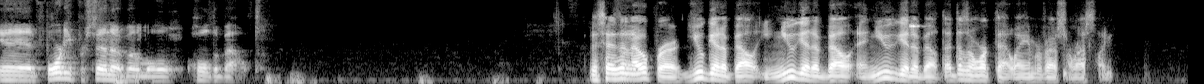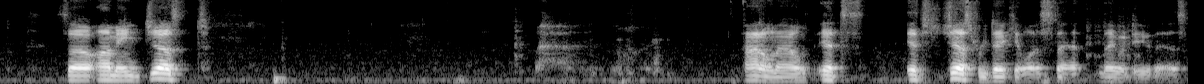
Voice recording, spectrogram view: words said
and 40% of them will hold a belt. This isn't uh, Oprah. You get a belt, and you get a belt, and you get a belt. That doesn't work that way in professional wrestling. So, I mean, just I don't know. It's it's just ridiculous that they would do this.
